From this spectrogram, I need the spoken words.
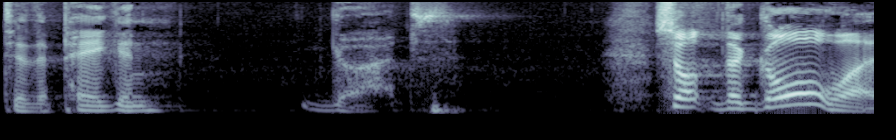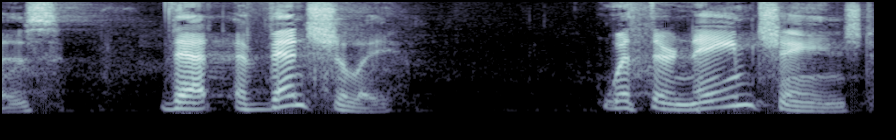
to the pagan gods. So the goal was that eventually, with their name changed,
